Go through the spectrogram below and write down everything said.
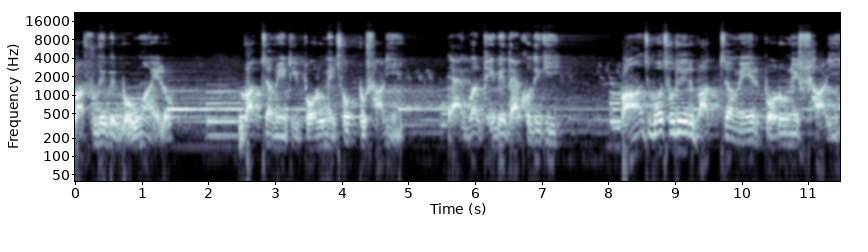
বাসুদেবের বৌমা এলো। বাচ্চা মেয়েটির পরনে ছোট্ট শাড়ি। একবার ভেবে দেখো দেখি, পাঁচ বছরের বাচ্চা মেয়ের পরনে শাড়ি।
